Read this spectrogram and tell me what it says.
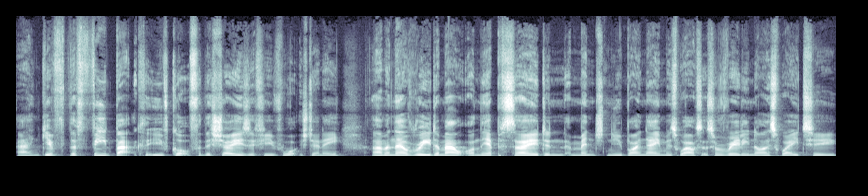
and give the feedback that you've got for the shows if you've watched any. Um, and they'll read them out on the episode and, and, mention you by name as well. So it's a really nice way to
